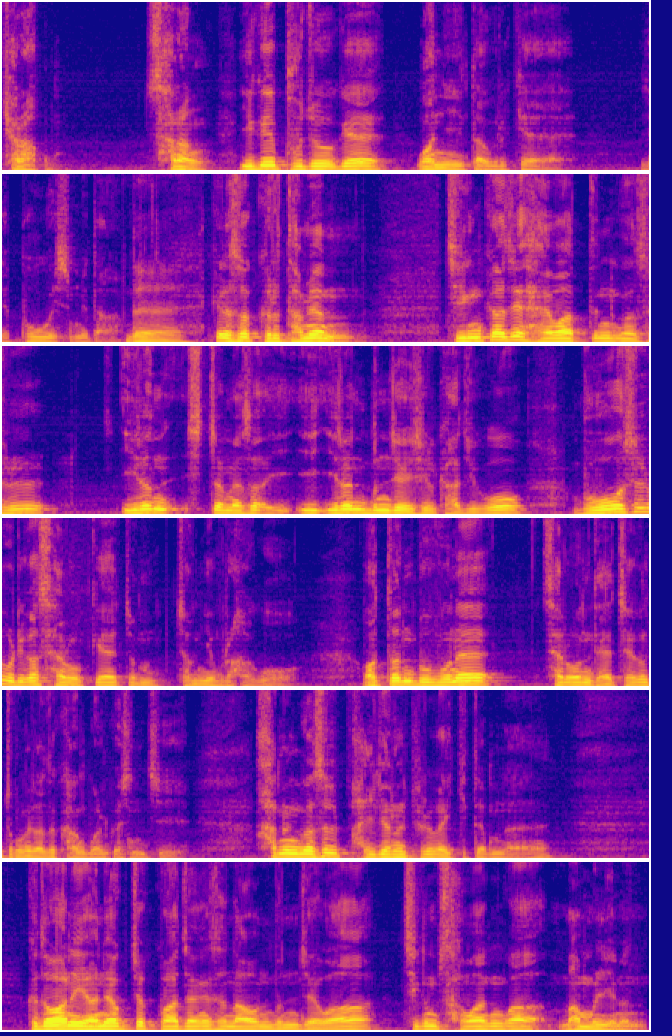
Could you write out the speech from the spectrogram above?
결합, 사랑 이게 부족의 원인이 있다고 이제 보고 있습니다. 네. 그래서 그렇다면 지금까지 해왔던 것을 이런 시점에서 이, 이- 이런 문제 의식을 가지고 무엇을 우리가 새롭게 좀 정립을 하고 어떤 부분에 새로운 대책을 조금이라도 강구할 것인지 하는 것을 발견할 필요가 있기 때문에 그동안의 연역적 과정에서 나온 문제와 지금 상황과 맞물리는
